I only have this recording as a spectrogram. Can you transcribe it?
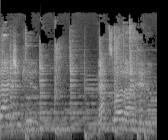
action kid. That's what I am.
